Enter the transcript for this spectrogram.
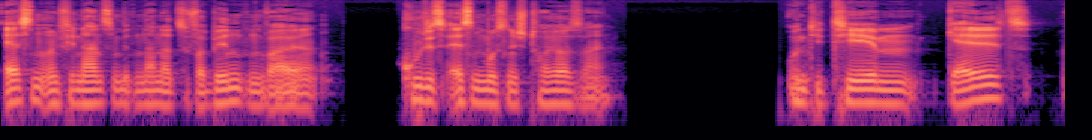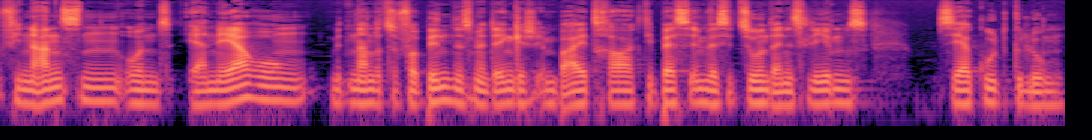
Essen und Finanzen miteinander zu verbinden, weil gutes Essen muss nicht teuer sein. Und die Themen Geld, Finanzen und Ernährung miteinander zu verbinden, ist mir, denke ich, im Beitrag die beste Investition deines Lebens sehr gut gelungen.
